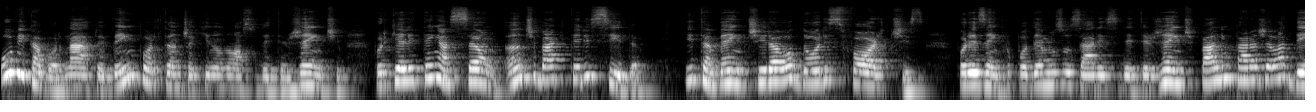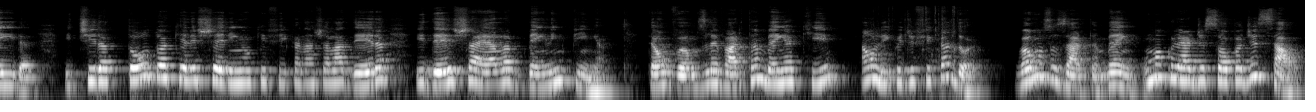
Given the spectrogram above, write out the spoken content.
O bicarbonato é bem importante aqui no nosso detergente, porque ele tem ação antibactericida e também tira odores fortes. Por exemplo, podemos usar esse detergente para limpar a geladeira e tira todo aquele cheirinho que fica na geladeira e deixa ela bem limpinha. Então, vamos levar também aqui ao liquidificador. Vamos usar também uma colher de sopa de sal,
